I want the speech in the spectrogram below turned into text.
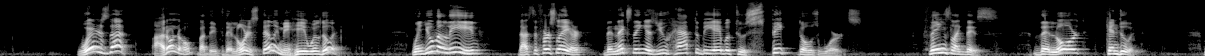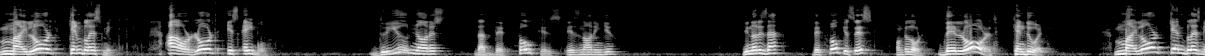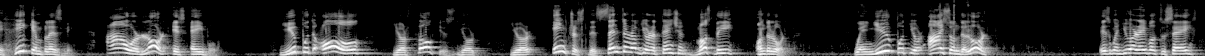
Where is that? I don't know, but if the Lord is telling me, He will do it. When you believe, that's the first layer. The next thing is you have to be able to speak those words. Things like this The Lord can do it. My Lord can bless me. Our Lord is able. Do you notice that the focus is not in you? You notice that? The focus is on the Lord. The Lord can do it. My Lord can bless me. He can bless me. Our Lord is able. You put all your focus, your, your interest, the center of your attention must be on the Lord. When you put your eyes on the Lord, is when you are able to say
